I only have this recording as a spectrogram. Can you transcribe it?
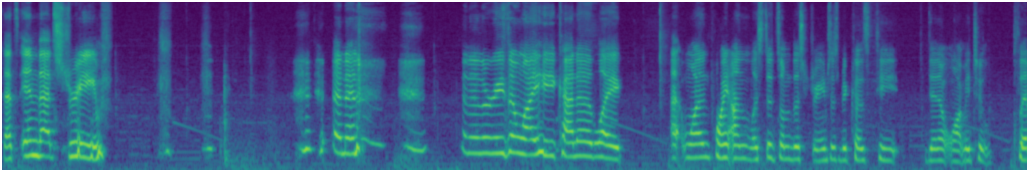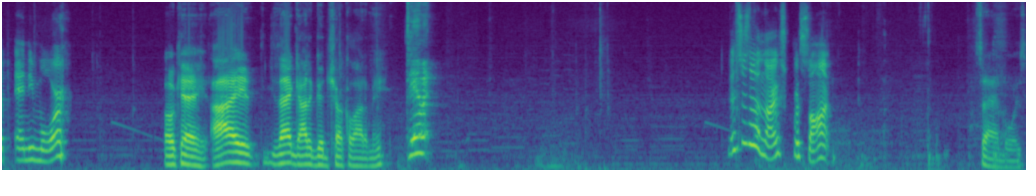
that's in that stream and then and then the reason why he kind of like at one point unlisted some of the streams is because he didn't want me to clip anymore. Okay, I that got a good chuckle out of me. Damn it! This is a nice croissant. Sad boys.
